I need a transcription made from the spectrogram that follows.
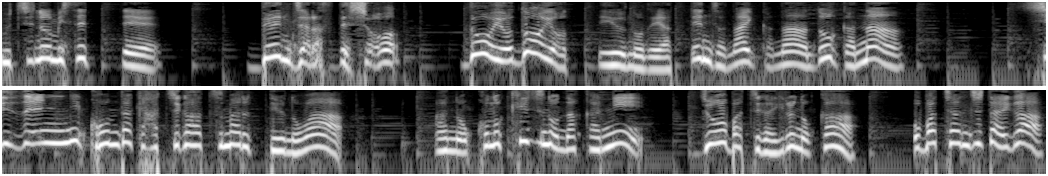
うちの店って、デンジャラスでしょどうよどうよっていうのでやってんじゃないかなどうかな自然にこんだけ蜂が集まるっていうのは、あの、この生地の中に、女王蜂がいるのか、おばちゃん自体が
